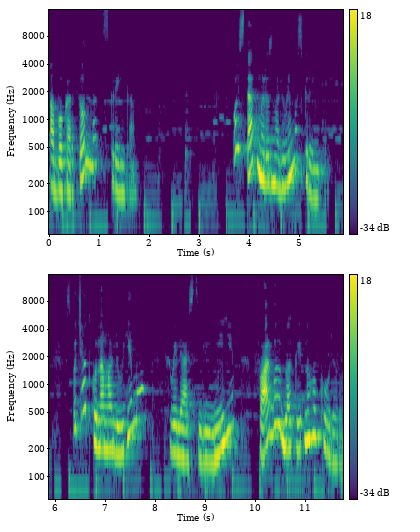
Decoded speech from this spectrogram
або картонна скринька. Ось так ми розмалюємо скриньку. Спочатку намалюємо хвилясті лінії фарбою блакитного кольору.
